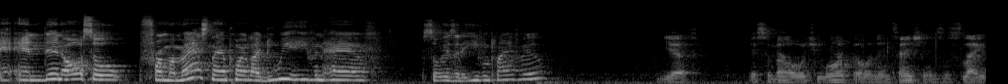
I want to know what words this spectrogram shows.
and, and then also from a man standpoint, like, do we even have? So is it an even playing field? Yes. It's about what you want though and intentions. It's like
